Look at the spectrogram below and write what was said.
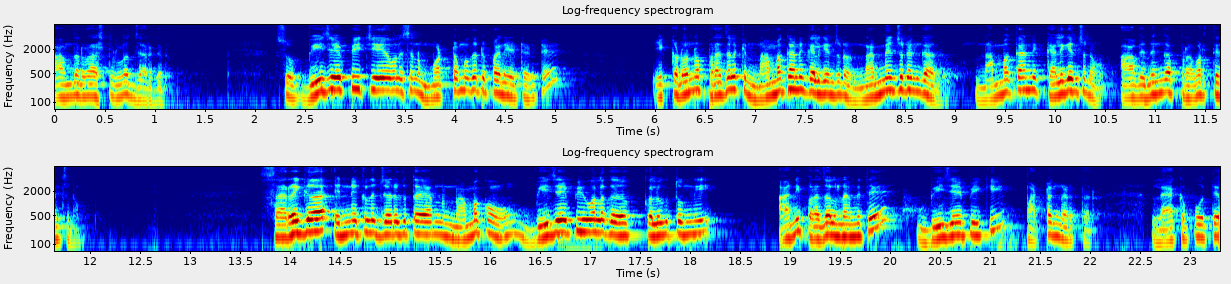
ఆంధ్ర రాష్ట్రంలో జరగదు. సో బీజేపీ చేయవలసిన మొట్టమొదటి పని ఏంటంటే ఇక్కడున్న ప్రజలకి నమ్మకాన్ని కలిగించడం నమ్మించడం కాదు నమ్మకాన్ని కలిగించడం ఆ విధంగా ప్రవర్తించడం. సరిగా ఎన్నికలు జరుగుతాయన్న నమ్మకం బీజేపీ వల్ల కలుగుతుంది అని ప్రజలు నమ్మితే బీజేపీకి పట్టం కడతారు. లేకపోతే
